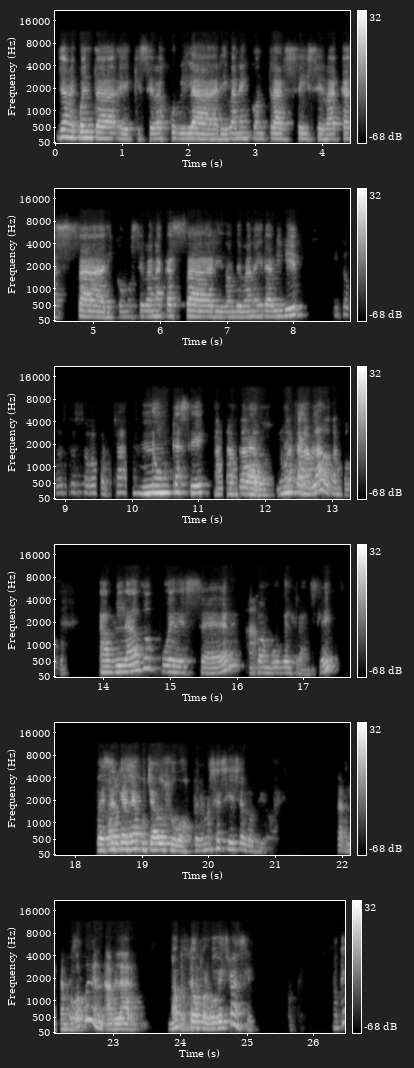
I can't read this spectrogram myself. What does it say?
Ya me cuenta eh, que se va a jubilar y van a encontrarse y se va a casar y cómo se van a casar y dónde van a ir a vivir. Y todo esto es solo por chat. Nunca se han hablado. Nunca, han hablado tampoco. Hablado puede ser ah. con Google Translate. Puede ser que haya escuchado su voz, pero no sé si ella lo vio. Y tampoco pueden hablar. No, pues todo por Google Translate. ¿Ok?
